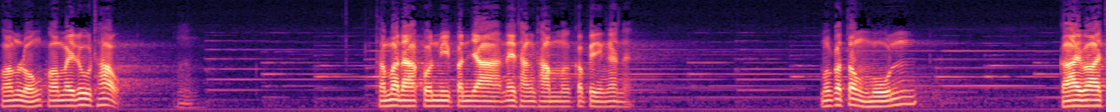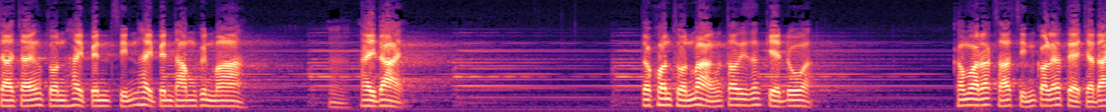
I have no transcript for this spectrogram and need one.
ความหลงความไม่รู้เท่า ธรรมดาคนมีปัญญาในทางธรรมก็เป็นอย่างนั้นแหละมันก็ต้องหมุน กายวาจาใจของตนให้เป็นศีลให้เป็นธรรมขึ้นมาให้ได้ แต่คนส่วนมากเท่าที่สังเกตดูคำว่ารักษาศีลก็แล้วแต่จะได้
